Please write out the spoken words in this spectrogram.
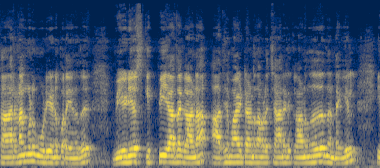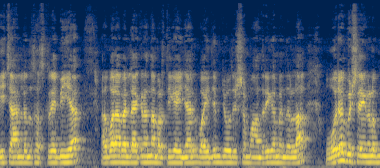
കാരണങ്ങളും കൂടിയാണ് പറയുന്നത്. വീഡിയോ സ്കിപ്പ് ചെയ്യാതെ കാണുക. ആദ്യമായിട്ടാണ് നമ്മുടെ ചാനൽ കാണുന്നത് എന്നുണ്ടെങ്കിൽ ഈ ചാനൽ ഒന്ന് സബ്സ്ക്രൈബ് ചെയ്യുക. അതുപോലെ ബെല്ലൈക്കനം അമർത്തി കഴിഞ്ഞാൽ വൈദ്യം ജ്യോതിഷം മാന്ത്രികം എന്നുള്ള ഓരോ വിഷയങ്ങളും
